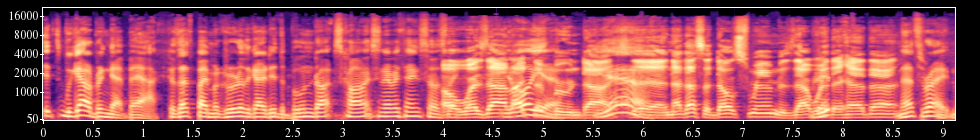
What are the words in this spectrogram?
it, we got to bring that back because that's by McGruder, the guy who did the Boondocks comics and everything. So it's Oh, like, was that like oh, the yeah. Boondocks? Yeah. Now that's Adult Swim. Is that where Yep. they had that? That's right. But-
